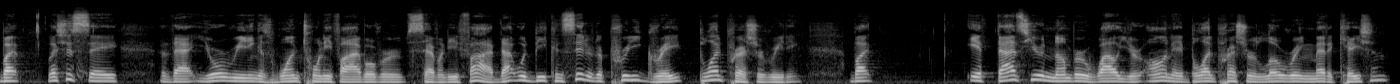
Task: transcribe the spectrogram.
But let's just say that your reading is 125 over 75. That would be considered a pretty great blood pressure reading. But if that's your number while you're on a blood pressure lowering medication,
